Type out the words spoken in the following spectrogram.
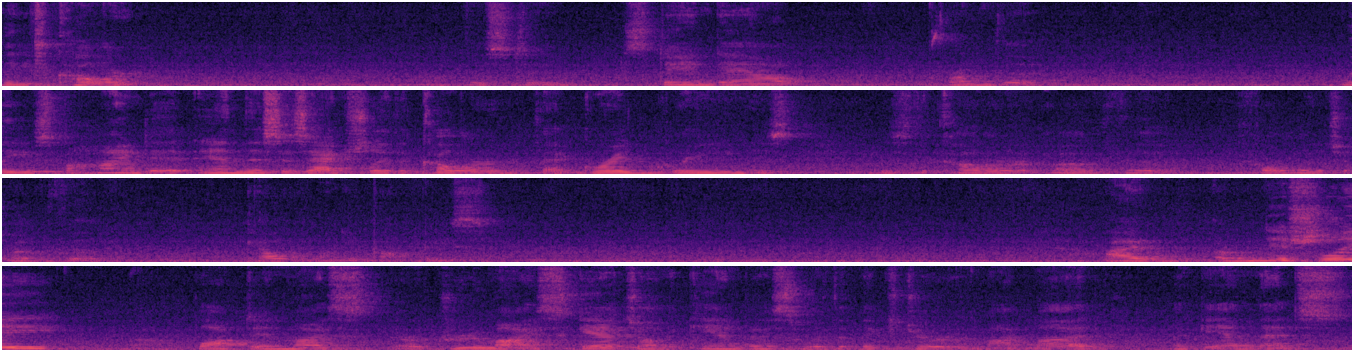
leaf color. I want this to stand out from the leaves behind it and this is actually the color that gray green is is the color of the foliage of the California poppies. I initially blocked in my, or drew my sketch on the canvas with a mixture of my mud. Again, that's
